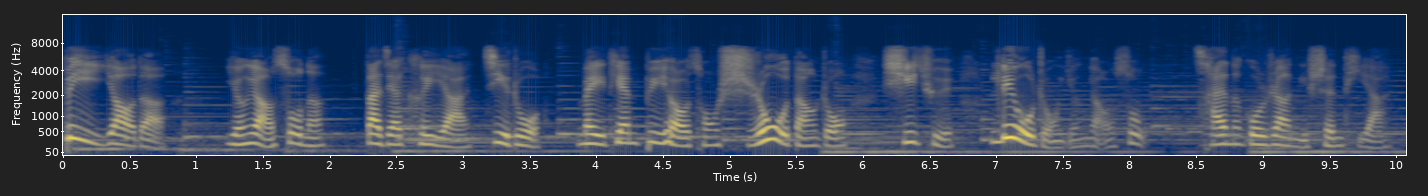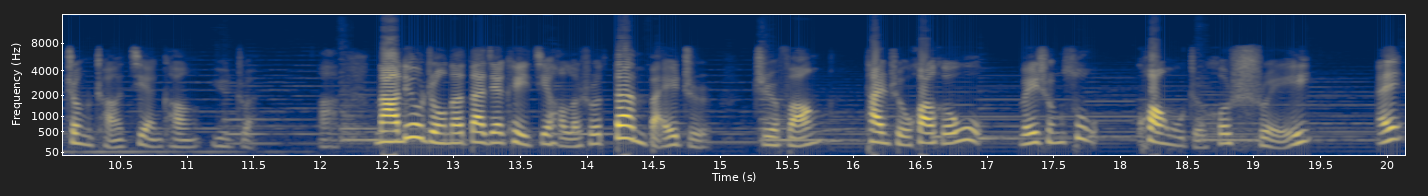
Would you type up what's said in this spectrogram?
必要的营养素呢？大家可以啊，记住每天必要从食物当中吸取六种营养素，才能够让你身体啊正常健康运转。啊，哪六种呢？大家可以记好了，说蛋白质、脂肪、碳水化合物、维生素、矿物质和水。哎，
